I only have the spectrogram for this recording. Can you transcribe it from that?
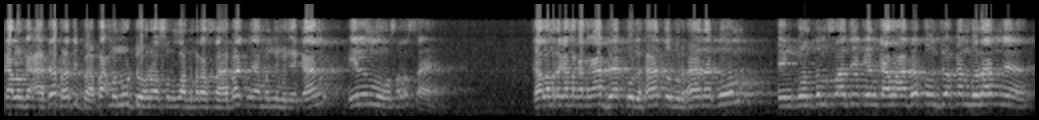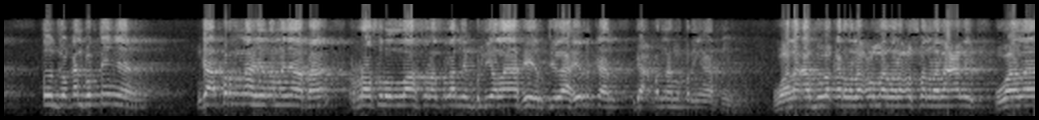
Kalau enggak ada berarti Bapak menuduh Rasulullah para sahabatnya menyembunyikan ilmu, selesai. Kalau mereka mengatakan ada kul hatu burhanakum in kuntum shadiqin kalau ada tunjukkan burhannya, tunjukkan buktinya. Enggak pernah yang namanya apa? Rasulullah SAW yang beliau lahir, dilahirkan, enggak pernah memperingati. Wala Abu Bakar, wala Umar, wala Utsman, wala Ali, wala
